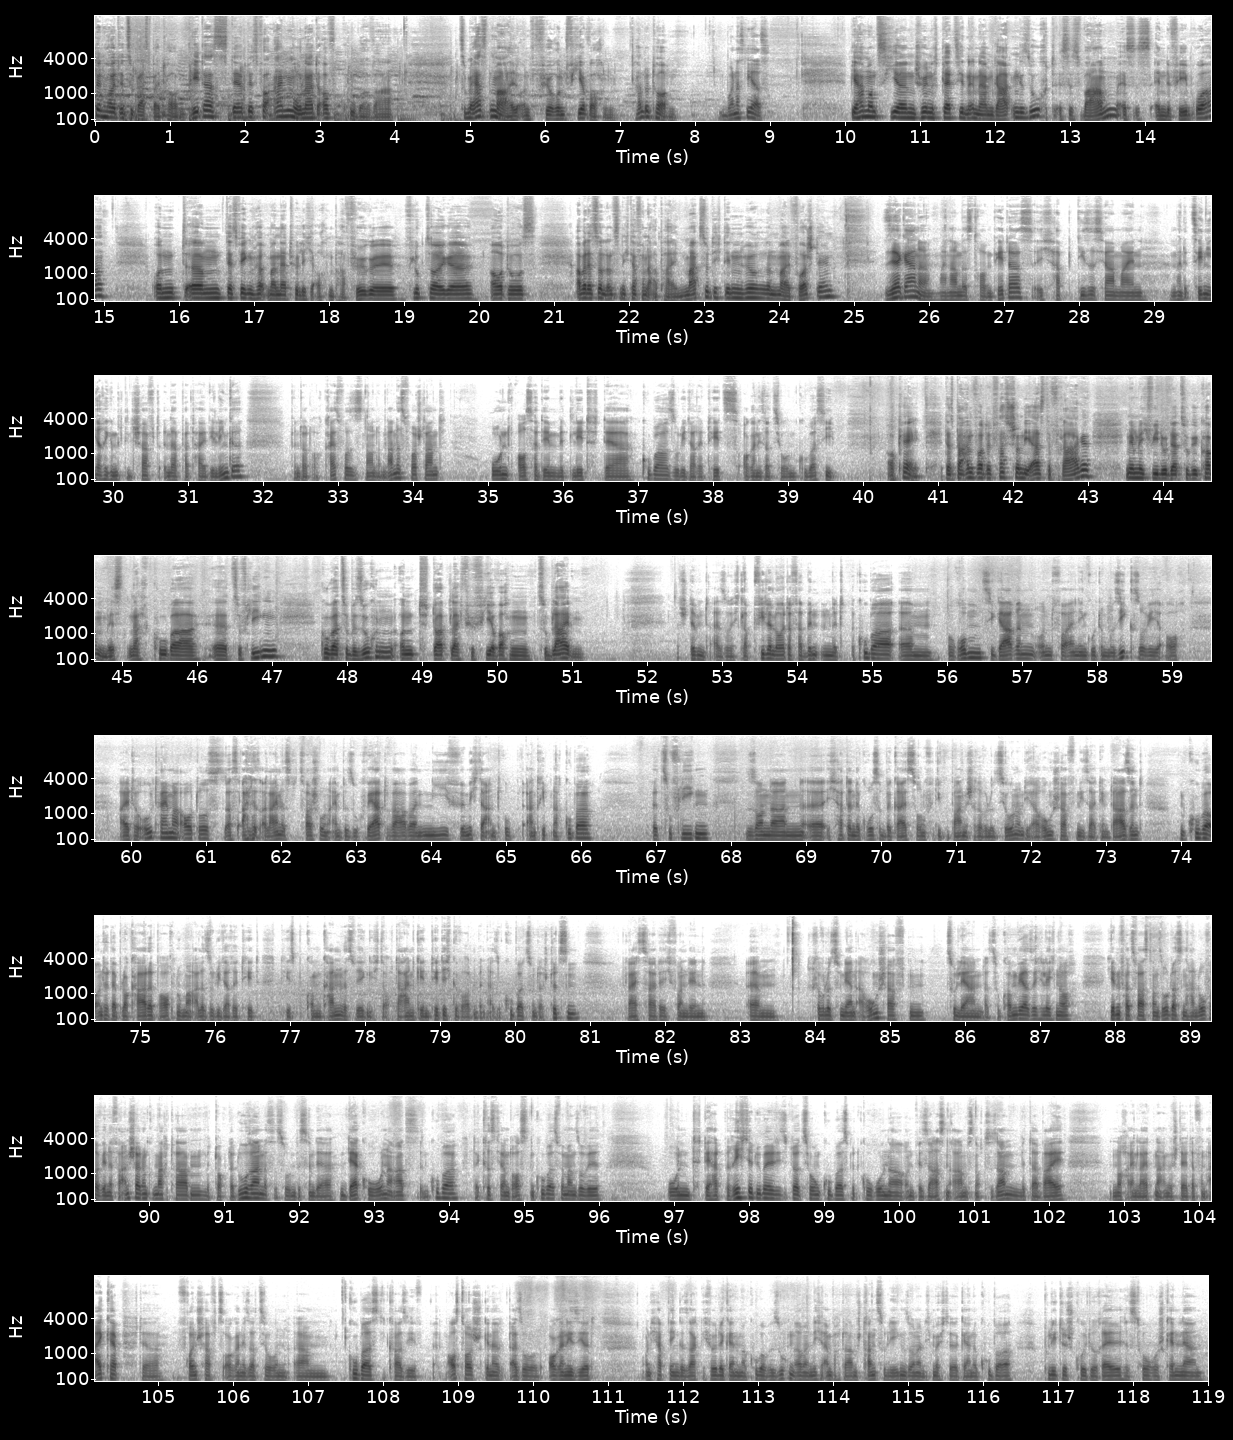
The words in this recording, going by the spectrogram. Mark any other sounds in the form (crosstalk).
Ich bin heute zu Gast bei Torben Peters, der bis vor einem Monat auf Kuba war. Zum ersten Mal und für rund vier Wochen. Hallo Torben. Buenos dias. Wir haben uns hier ein schönes Plätzchen in deinem Garten gesucht. Es ist warm, es ist Ende Februar und ähm, deswegen hört man natürlich auch ein paar Vögel, Flugzeuge, Autos. Aber das soll uns nicht davon abhalten. Magst du dich den Hörerinnen mal vorstellen? Sehr gerne. Mein Name ist Torben Peters. Ich habe dieses Jahr mein, meine zehnjährige Mitgliedschaft in der Partei Die Linke. Bin dort auch Kreisvorsitzender und im Landesvorstand und außerdem Mitglied der Kuba-Solidaritätsorganisation Kuba-Si. Okay, das beantwortet fast schon die erste Frage, nämlich wie du dazu gekommen bist, nach Kuba äh, zu fliegen, Kuba zu besuchen und dort gleich für vier Wochen zu bleiben. Das stimmt. Also ich glaube, viele Leute verbinden mit Kuba ähm, Rum, Zigarren und vor allen Dingen gute Musik sowie auch alte Oldtimer-Autos. Das alles allein ist zwar schon ein Besuch wert, war aber nie für mich der Antrieb, nach Kuba äh, zu fliegen, sondern äh, ich hatte eine große Begeisterung für die kubanische Revolution und die Errungenschaften, die seitdem da sind. Und Kuba unter der Blockade braucht nun mal alle Solidarität, die es bekommen kann, weswegen ich auch dahingehend tätig geworden bin. Also Kuba zu unterstützen, gleichzeitig von den ähm, revolutionären Errungenschaften zu lernen. Dazu kommen wir ja sicherlich noch. Jedenfalls war es dann so, dass in Hannover wir eine Veranstaltung gemacht haben mit Dr. Duran. Das ist so ein bisschen der, der Corona-Arzt in Kuba, der Christian Drosten Kubas, wenn man so will. Und der hat berichtet über die Situation Kubas mit Corona und wir saßen abends noch zusammen mit dabei. Noch ein leitender Angestellter von ICAP, der Freundschaftsorganisation ähm, Kubas, die quasi Austausch also organisiert. Und ich habe denen gesagt, ich würde gerne mal Kuba besuchen, aber nicht einfach da am Strand zu liegen, sondern ich möchte gerne Kuba politisch, kulturell, historisch kennenlernen.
